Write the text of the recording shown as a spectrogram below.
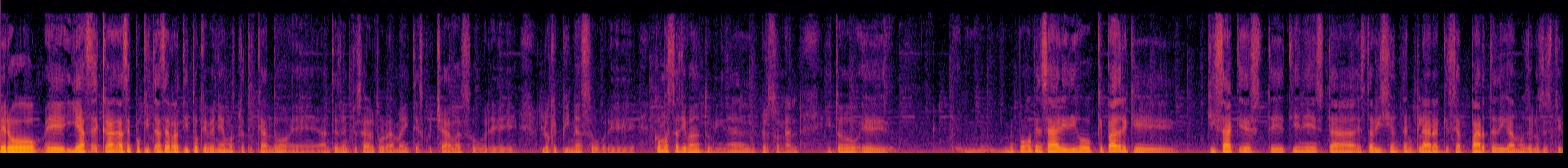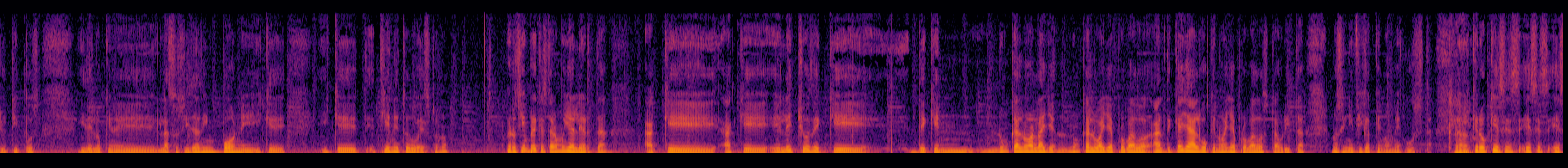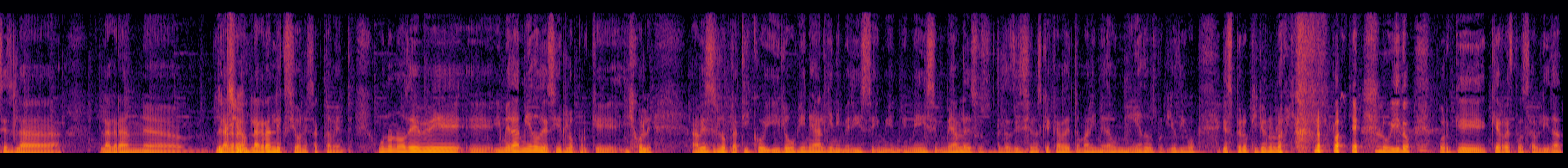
Pero, eh, y hace, hace poquito, hace ratito que veníamos platicando, eh, antes de empezar el programa, y te escuchaba sobre lo que opinas sobre cómo estás llevando tu vida eh, personal y todo, eh, me pongo a pensar y digo, qué padre que quizá que este, tiene esta, esta visión tan clara que se aparta, digamos, de los estereotipos y de lo que la sociedad impone y que, y que tiene todo esto, ¿no? Pero siempre hay que estar muy alerta a que, a que el hecho de que de que nunca lo haya nunca lo haya probado de que haya algo que no haya probado hasta ahorita no significa que no me gusta. Y creo que esa es, esa es, esa es la, la gran ah, la gran la gran lección exactamente. Uno no debe eh, y me da miedo decirlo porque híjole a veces lo platico y luego viene alguien y me dice y me, dice me habla de sus las decisiones que acaba de tomar y me da un miedo porque yo digo espero que yo no lo haya, no lo haya influido porque qué responsabilidad.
